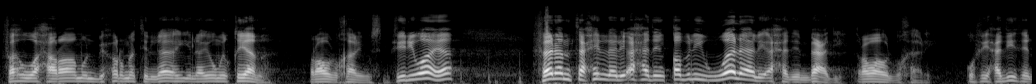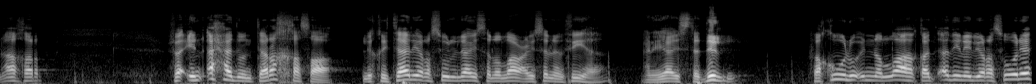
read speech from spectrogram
فهو حرام بحرمة الله إلى يوم القيامة. رواه البخاري ومسلم. في رواية فلم تحل لأحد قبلي ولا لأحد بعدي. رواه البخاري. وفي حديث آخر فإن أحد ترخص لقتال رسول الله صلى الله عليه وسلم فيها يعني يستدل فقولوا إن الله قد أذن لرسوله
